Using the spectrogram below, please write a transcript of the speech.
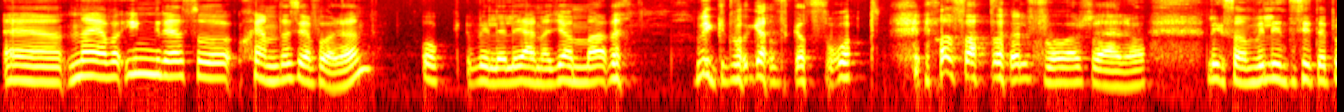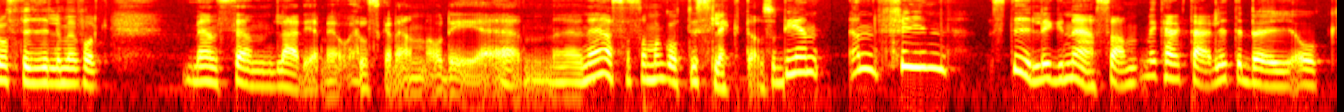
Eh, när jag var yngre så skämdes jag för den och ville gärna gömma den. Vilket var ganska svårt. Jag satt och höll för så här och liksom ville inte sitta i profil med folk. Men sen lärde jag mig att älska den och det är en eh, näsa som har gått i släkten. Så det är en, en fin, stilig näsa med karaktär, lite böj och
